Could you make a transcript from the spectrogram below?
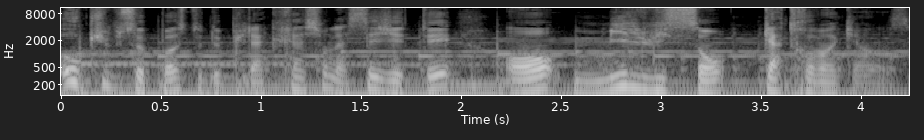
occupe ce poste depuis la création de la CGT en 1895.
